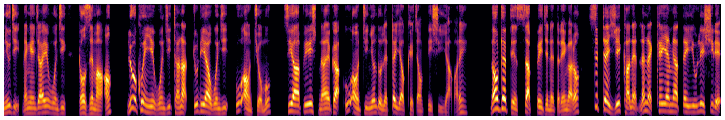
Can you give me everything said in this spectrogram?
NUG နိုင်ငံခြားရေးဝန်ကြီးဒေါ်စင်မာအောင်လူအခွင့်အရေးဝန်ကြီးဌာနဒုတိယဝန်ကြီးဦးအောင်ကျော်မှု CRPH နိုင်ကဦးအောင်ကြည်ညွန့်တို့လည်းတက်ရောက်ခဲ့ကြောင်းသိရှိရပါတယ်။ နောက်တက်တင်ဆက်ပေးခြင်းတဲ့တဲ့ရင်ကတော့စစ်တပ်ရိတ်ခါနဲ့လက်နက်ခဲယမ်းများတည်ယူလိရှိတဲ့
